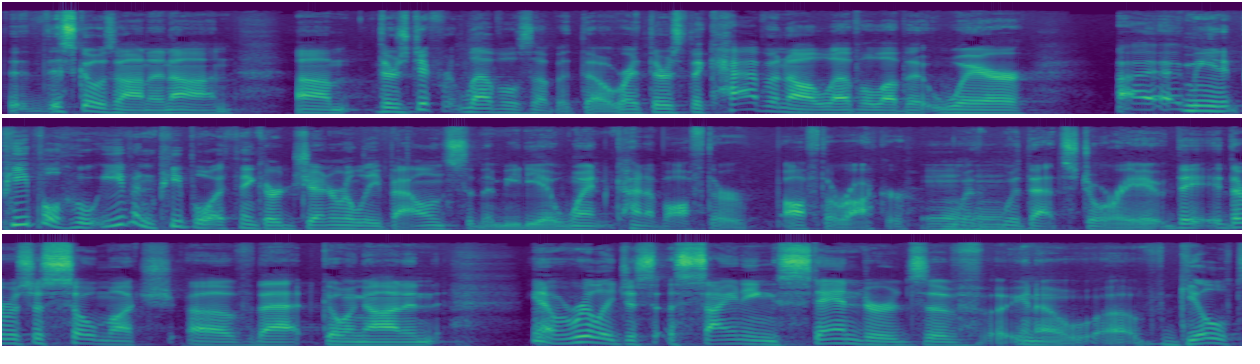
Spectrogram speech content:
this goes on and on. Um, there's different levels of it, though, right? There's the Kavanaugh level of it where. I mean, people who even people I think are generally balanced in the media went kind of off their off the rocker with, with that story. They, there was just so much of that going on, and you know, really just assigning standards of you know of guilt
